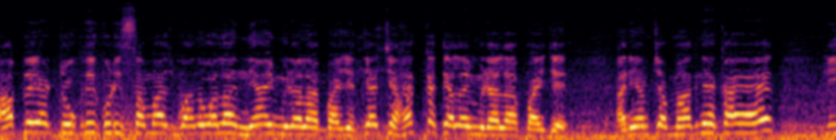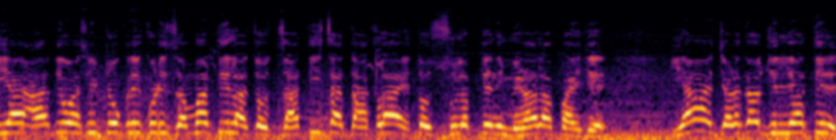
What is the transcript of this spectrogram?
आपल्या या टोकरी समाज बांधवाला न्याय मिळाला पाहिजे. त्याचे हक्क त्याला मिळाला पाहिजे. आणि आमच्या मागण्या काय आहेत? की या आदिवासी टोकरी कोळी जमातीला जो जातीचा दाखला आहे तो सुलभतेने मिळाला पाहिजे. या जळगाव जिल्ह्यातील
